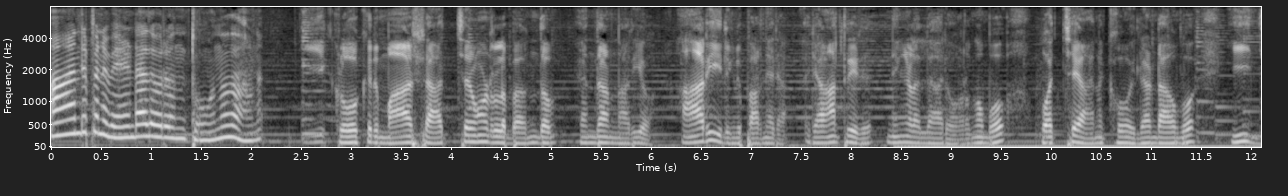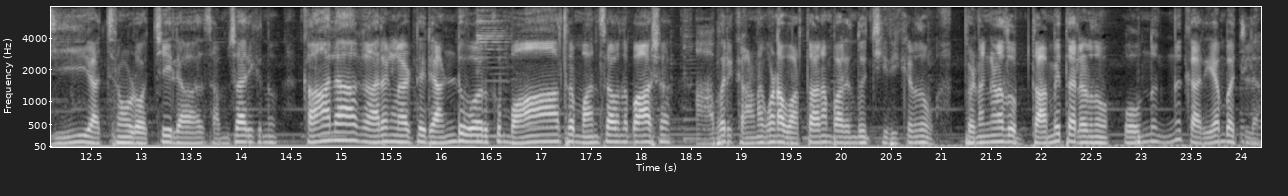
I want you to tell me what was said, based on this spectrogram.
ആന്റെപ്പന് വേണ്ടാതെ ഓരോന്ന് തോന്നുന്നതാണ്. ഈ ക്ലോക്കിന് മാഷ് അച്ഛനോടുള്ള ബന്ധം എന്താണെന്ന് അറിയോ അറിയില്ലെങ്കിൽ പറഞ്ഞുതരാം രാത്രിയിൽ നിങ്ങളെല്ലാവരും ഉറങ്ങുമ്പോൾ ഒച്ച അനക്കോ ഇല്ലാണ്ടാവുമ്പോൾ ഈ ജീ അച്ഛനോട് ഒച്ചയില്ലാതെ സംസാരിക്കുന്നു. കാലാകാലങ്ങളായിട്ട് രണ്ടു പേർക്കും മാത്രം മനസ്സിലാവുന്ന ഭാഷ. അവർ കണകുണ വർത്തമാനം പറയുന്നതും ചിരിക്കുന്നതും പിണങ്ങണതും തമ്മിൽ തലണതും ഒന്നും നിങ്ങൾക്ക് അറിയാൻ പറ്റില്ല.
